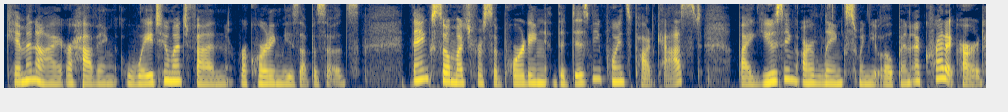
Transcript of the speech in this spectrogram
Kim and I are having way too much fun recording these episodes. Thanks so much for supporting the Disney Points podcast by using our links when you open a credit card.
